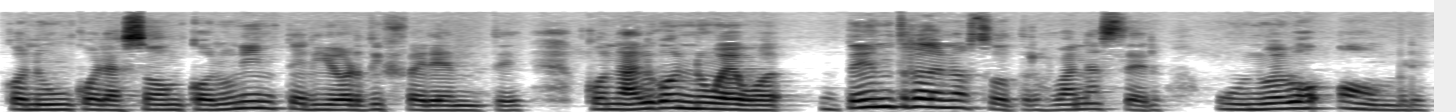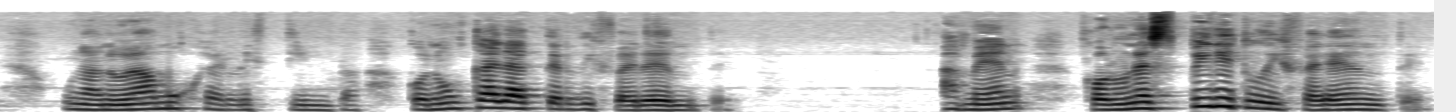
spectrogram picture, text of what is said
con un corazón, con un interior diferente, con algo nuevo. Dentro de nosotros van a ser un nuevo hombre, una nueva mujer distinta, con un carácter diferente. Amén. Con un espíritu diferente.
